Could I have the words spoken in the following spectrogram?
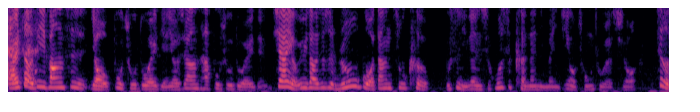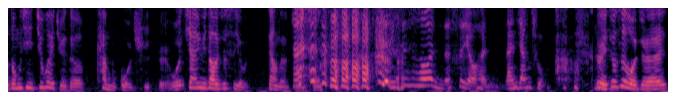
我还是有地方是有付出多一点，有时候让他付出多一点。现在有遇到就是，如果当租客不是你认识，或是可能你们已经有冲突的时候，这个东西就会觉得看不过去。对我现在遇到就是有这样的状况。你就是说你的室友很难相处，对，就是我觉得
